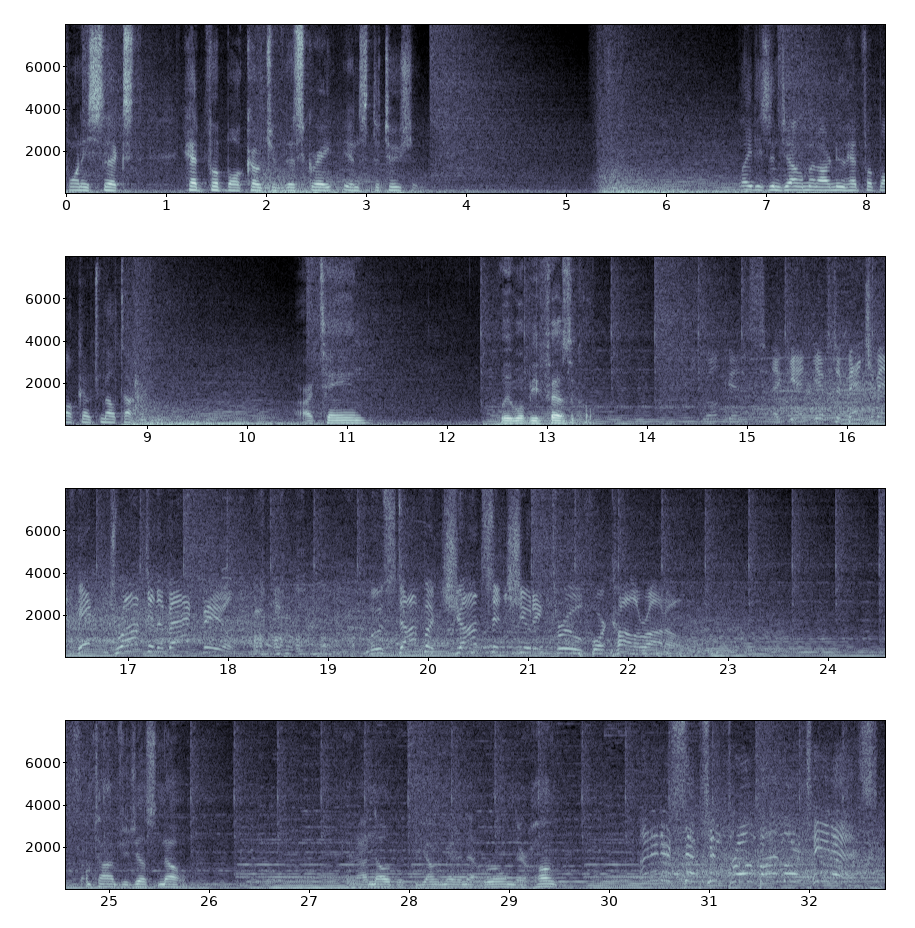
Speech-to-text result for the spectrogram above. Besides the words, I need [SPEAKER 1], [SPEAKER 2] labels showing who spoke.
[SPEAKER 1] 26th head football coach of this great institution. Ladies and gentlemen, our new head football coach, Mel Tucker.
[SPEAKER 2] Our team, we will be physical.
[SPEAKER 3] Wilkins again gives to Benjamin. Hit and dropped in the backfield. Mustafa Johnson shooting through for Colorado.
[SPEAKER 2] Sometimes you just know. And I know that the young men in that room, they're hungry.
[SPEAKER 3] Interception thrown by Martinez.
